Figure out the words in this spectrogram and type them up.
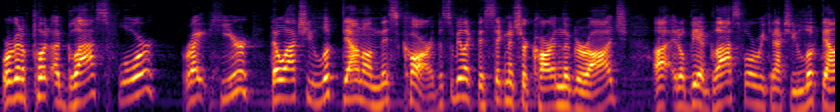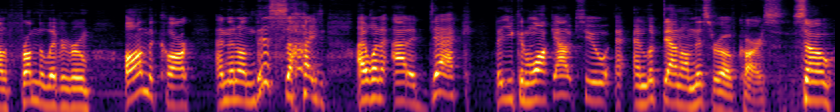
we're gonna put a glass floor right here that will actually look down on this car. This will be like the signature car in the garage. Uh, it'll be a glass floor we can actually look down from the living room on the car. And then on this side, I wanna add a deck that you can walk out to and look down on this row of cars. So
